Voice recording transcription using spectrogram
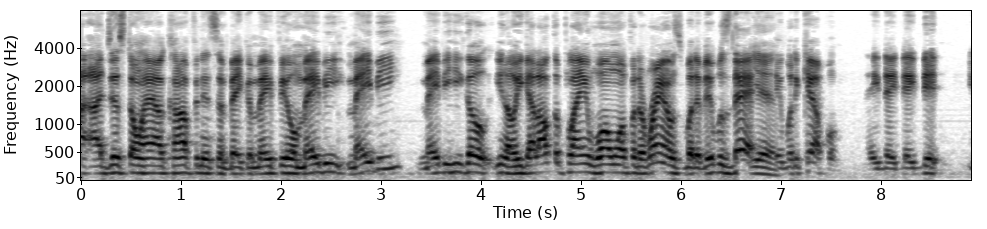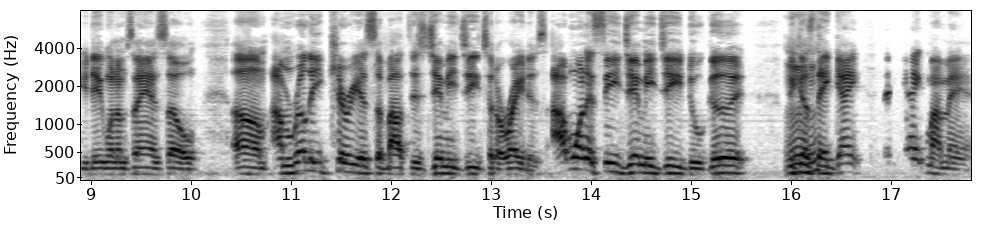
I- I just don't have confidence in Baker Mayfield. Maybe, maybe, maybe he go. You know, he got off the plane, one one for the Rams. But if it was that, Yeah. they would have kept him. They, they, they didn't. You dig what I'm saying? So, um, I'm really curious about this Jimmy G to the Raiders. I want to see Jimmy G do good because Mhm. they ganked, they ganked my man.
